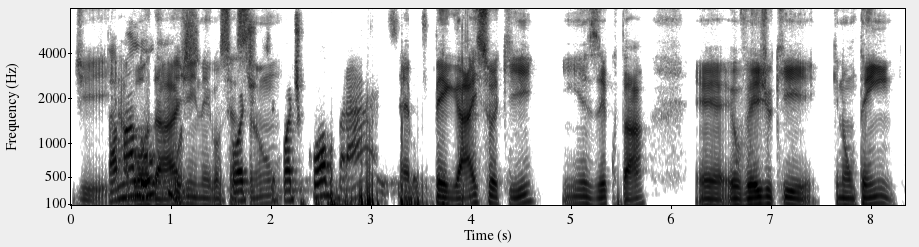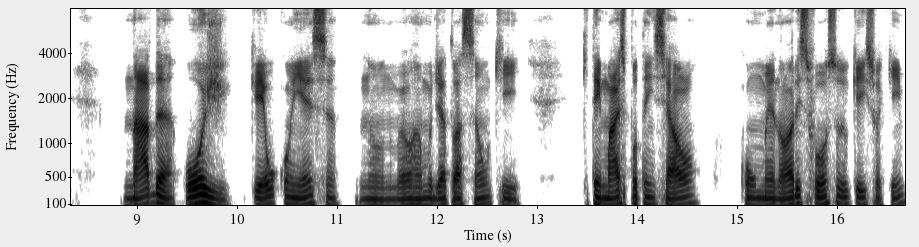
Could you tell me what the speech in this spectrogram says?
de Tá maluco, abordagem, moço. negociação. Você pode, você pode cobrar. Isso. é pegar isso aqui e executar. É, eu vejo que, que não tem nada hoje que eu conheça no, no meu ramo de atuação que, que tem mais potencial com menor esforço do que isso aqui.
